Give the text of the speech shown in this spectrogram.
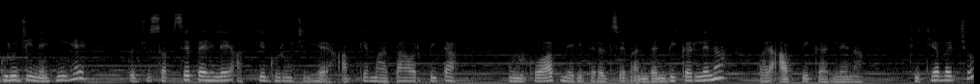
गुरु जी नहीं है तो जो सबसे पहले आपके गुरु जी है, आपके माता और पिता, उनको आप मेरी तरफ़ से वंदन भी कर लेना और आप भी कर लेना। ठीक है बच्चों?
